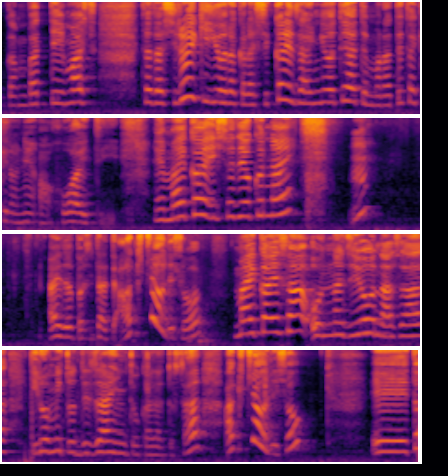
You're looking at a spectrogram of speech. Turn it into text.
う、頑張っています。ただ、白い企業だからしっかり残業手当もらってたけどね。あ、ホワイトィー。え、毎回一緒でよくない？ん？アイドルパス、だって飽きちゃうでしょ？毎回さ、同じようなさ、色味とデザインとかだとさ、飽きちゃうでしょ？えーと、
